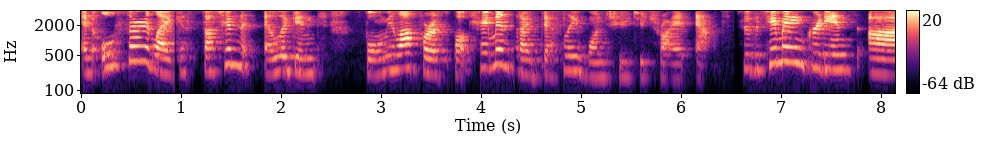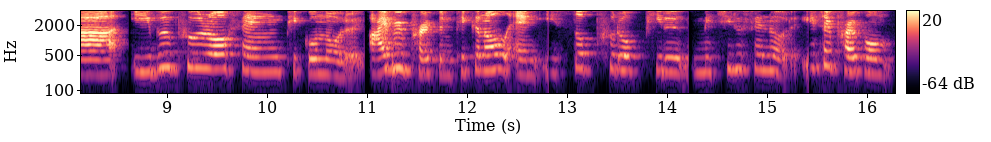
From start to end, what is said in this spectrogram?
and also like such an elegant formula for a spot treatment that I definitely want you to try it out. So the two main ingredients are ibuprofen piconol, ibuprofen piconol, and isopropyl methylphenol, isopropyl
